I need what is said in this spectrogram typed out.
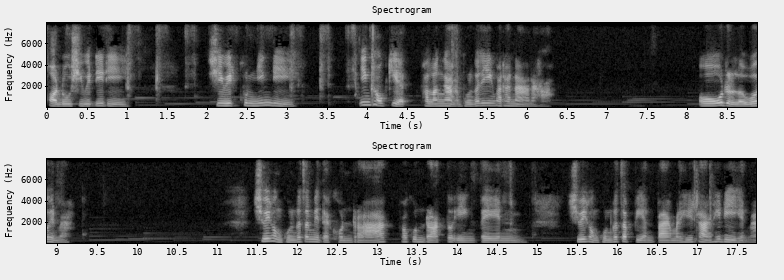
ขอดูชีวิตดีๆ ชีวิตคุณยิ่งดี ยิ่งเขาเกลียดพลังงานของคุณก็จะยิ่งพัฒนานะคะ โอ้เดอะเลเวอร์เห็นไหมชีวิตของคุณก็จะมีแต่คนรัก เพราะคุณรักตัวเองเป็น ชีวิตของคุณก็จะเปลี่ยนแปลงมาในทิศทางที่ดีเห็นไหม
